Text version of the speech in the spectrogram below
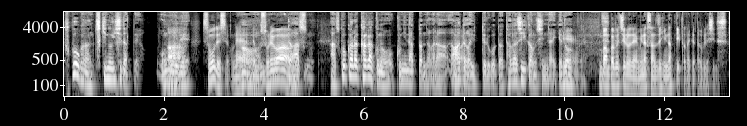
福岡なん月の石だったよ。思い出。そうですよね。うん。でもそれだはあそこから科学の子になったんだからあなたが言ってることは正しいかもしれないけど、えー万博治療で皆さんぜひなっていただけたら嬉しいです。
